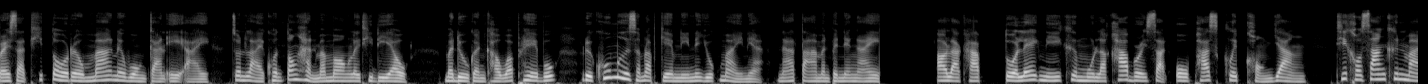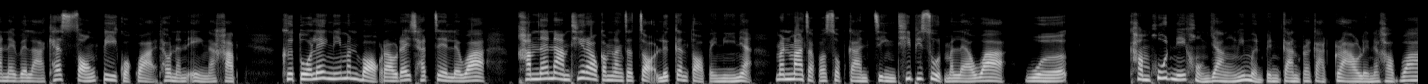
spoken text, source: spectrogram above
บริษัทที่โตเร็วมากในวงการ AI จนหลายคนต้องหันมามองเลยทีเดียว มาดูกันค่ะว่า Playbook หรือคู่มือสำหรับเกมนี้ในยุคใหม่เนี่ย หน้าตามันเป็นยังไง เอาล่ะครับ ตัวเลขนี้คือมูลค่าบริษัท Opus Clip ของยัง ที่เขาสร้างขึ้นมาในเวลาแค่ 2 ปีกว่าๆ เท่านั้นเองนะครับ คือตัวเลขนี้มันบอกเราได้ชัดเจนเลยว่าคำแนะนำที่เรากำลังจะเจาะลึกกันต่อไปนี้เนี่ย มันมาจากประสบการณ์จริงที่พิสูจน์มาแล้วว่า work คำพูดนี้ของยังนี่เหมือนเป็นการประกาศกล่าวเลยนะครับว่า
